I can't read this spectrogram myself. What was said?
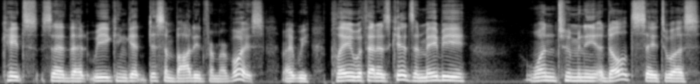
Kaetz said that we can get disembodied from our voice, right? We play with that as kids, and maybe one too many adults say to us,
